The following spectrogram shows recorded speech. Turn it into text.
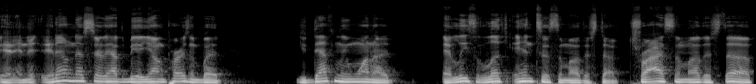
and, and it, it don't necessarily have to be a young person, but you definitely want to at least look into some other stuff, try some other stuff,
